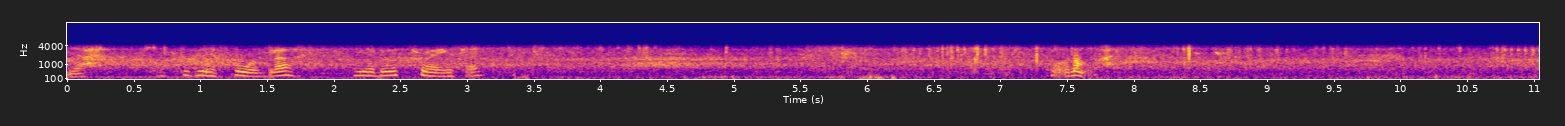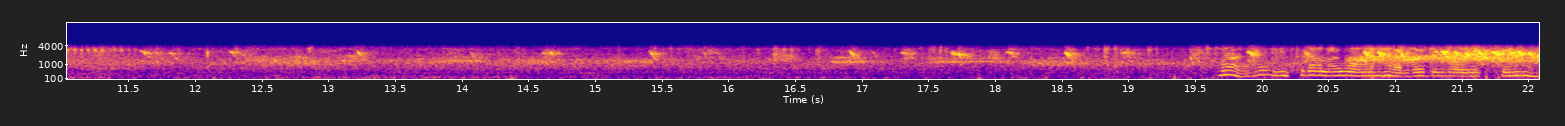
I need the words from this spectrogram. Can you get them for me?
Ja, lite mer fåglar. Ger du upp tror jag inte. Så de. Nej, inte denna gången heller. Det var ju synd.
